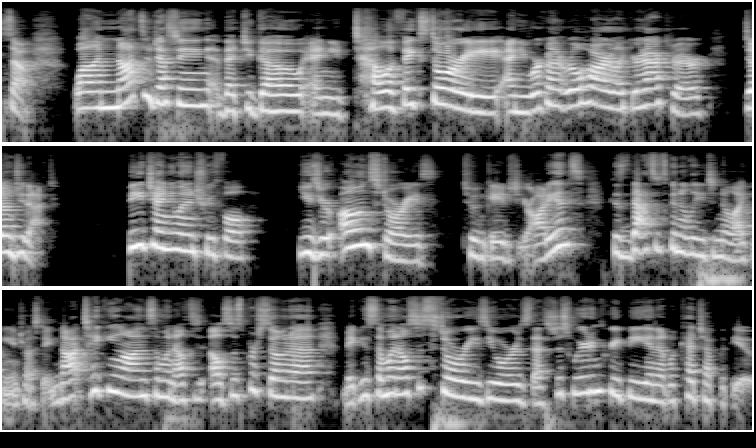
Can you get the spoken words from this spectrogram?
So while I'm not suggesting that you go and you tell a fake story and you work on it real hard like you're an actor, don't do that. Be genuine and truthful. Use your own stories to engage your audience because that's what's going to lead to no liking and trusting. Not taking on someone else's, else's persona making someone else's stories yours. That's just weird and creepy and it'll catch up with you.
